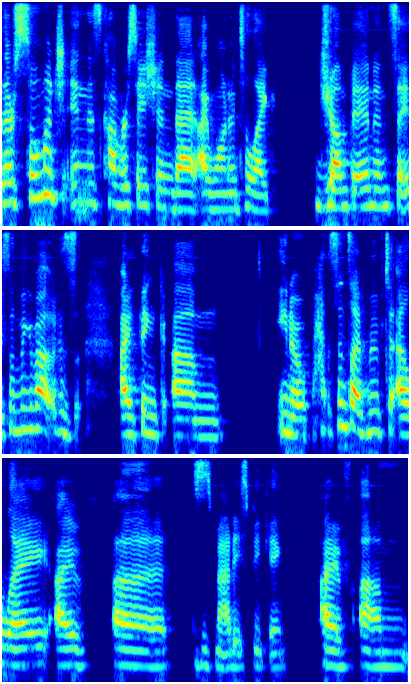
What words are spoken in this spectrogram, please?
there's so much in this conversation that I wanted to like jump in and say something about because I think um you know since I've moved to LA, I've uh this is Maddie speaking. I've um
